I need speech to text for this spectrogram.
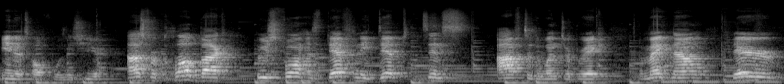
in the top four this year. As for Gladbach, whose form has definitely dipped since after the winter break, right now they're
